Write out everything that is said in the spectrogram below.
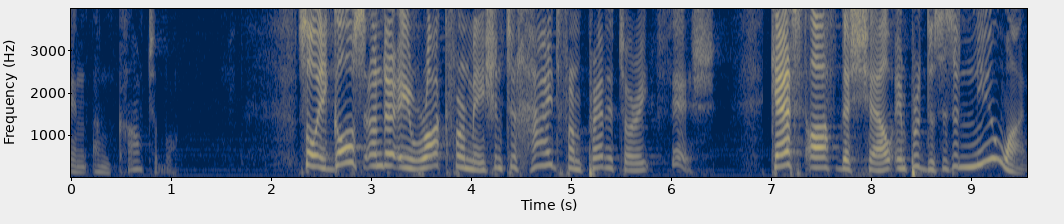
and uncomfortable. So, it goes under a rock formation to hide from predatory fish, casts off the shell, and produces a new one.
